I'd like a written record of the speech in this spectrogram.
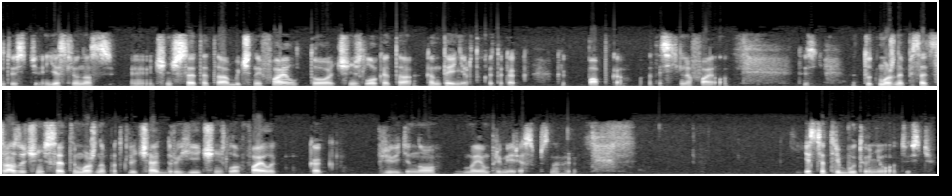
Ну, то есть если у нас э, change-set это обычный файл, то changelog это контейнер, такой это как, как папка относительно файла. То есть тут можно писать сразу change и можно подключать другие changelog файлы, как приведено в моем примере, собственно говоря. Есть атрибуты у него, то есть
